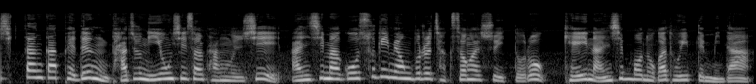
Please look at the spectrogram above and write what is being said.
식당, 카페 등 다중 이용시설 방문 시 안심하고 수기 명부를 작성할 수 있도록 개인 안심번호가 도입됩니다.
